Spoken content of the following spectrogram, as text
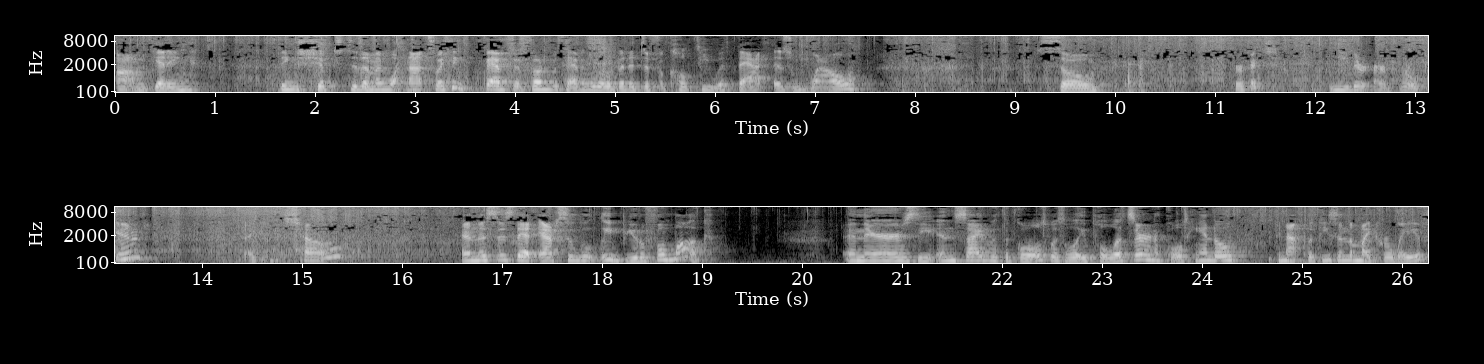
um, getting things shipped to them and whatnot. So I think FabFitFun was having a little bit of difficulty with that as well. So, perfect. Neither are broken, I can tell. And this is that absolutely beautiful mug. And there's the inside with the gold with Lilly Pulitzer and a gold handle. You cannot put these in the microwave.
